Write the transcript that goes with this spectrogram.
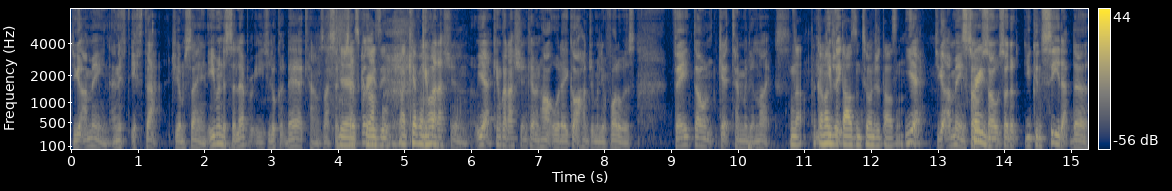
Do you get what I mean? And if if that, do you know what I'm saying? Even the celebrities, you look at their accounts, like so, Yeah, so it's crazy. example, Like Kevin Kim Hart. Kardashian, yeah, Kim Kardashian, Kevin Hart, all they got 100 million followers. They don't get 10 million likes. No, like You- you 100,000, 200,000. yeah, do you get what I mean? so crazy. so so the, you can see that the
